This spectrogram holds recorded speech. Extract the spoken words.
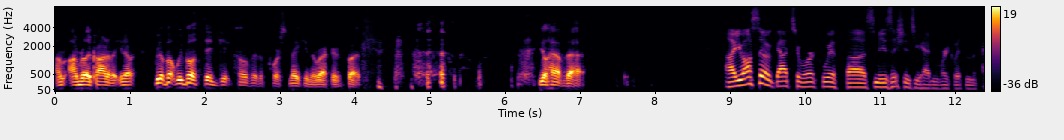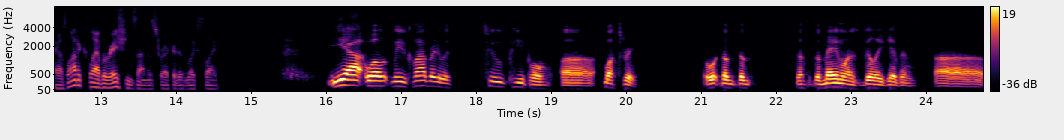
I'm I'm really proud of it. You know, but we both did get COVID, of course, making the record, but. you'll have that. Uh, you also got to work with uh, some musicians you hadn't worked with in the past. A lot of collaborations on this record, it looks like. Yeah, well, we collaborated with two people. Uh, well, three. The, the the the main one is Billy Gibbons. Uh,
